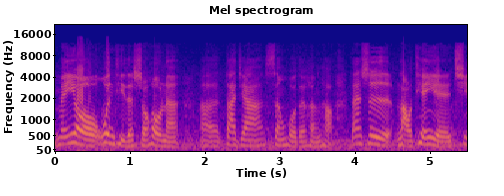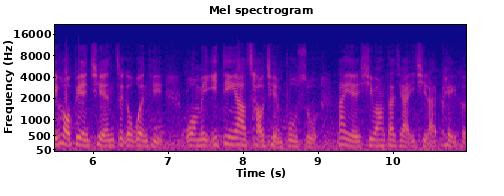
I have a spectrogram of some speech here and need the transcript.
没有问题的时候呢，呃，大家生活得很好。但是老天爷气候变迁这个问题，我们一定要超前部署。那也希望大家一起来配合。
